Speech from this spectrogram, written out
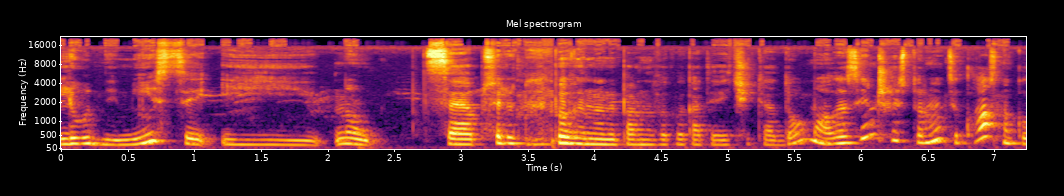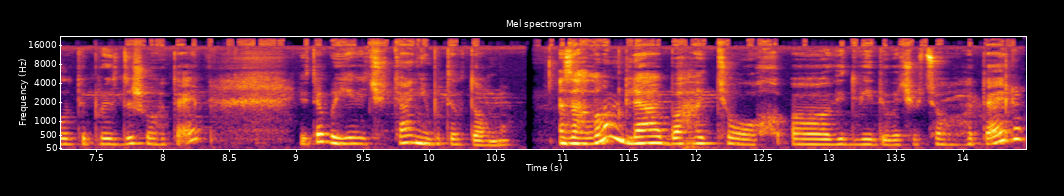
людне місце, і ну, це абсолютно не повинно, напевно, викликати відчуття дому, але з іншої сторони, це класно, коли ти приїздиш у готель, і в тебе є відчуття, ніби ти вдома. Загалом для багатьох е, відвідувачів цього готелю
